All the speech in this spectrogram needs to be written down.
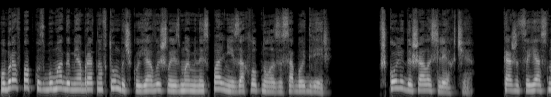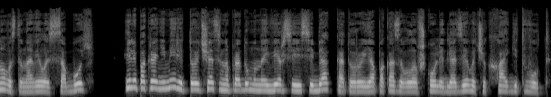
Убрав папку с бумагами обратно в тумбочку, я вышла из маминой спальни и захлопнула за собой дверь. В школе дышалось легче. Кажется, я снова становилась собой, или, по крайней мере, той тщательно продуманной версией себя, которую я показывала в школе для девочек Хайгит Вуд.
